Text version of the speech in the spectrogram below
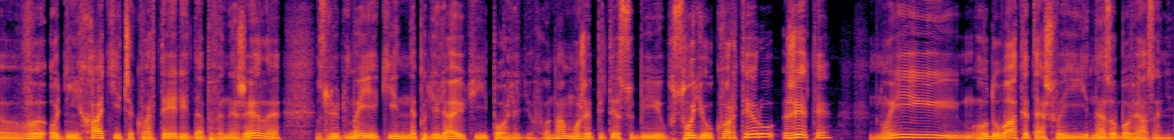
в одній хаті чи квартирі, де б ви не жили, з людьми, які не поділяють її поглядів. Вона може піти собі в свою квартиру жити, ну і годувати теж ви її не зобов'язані.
